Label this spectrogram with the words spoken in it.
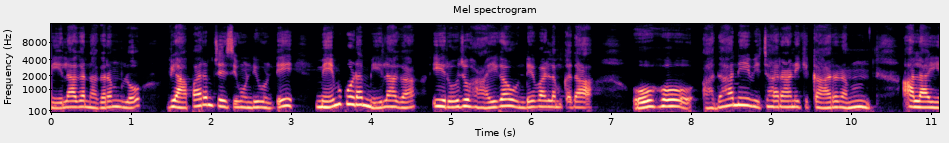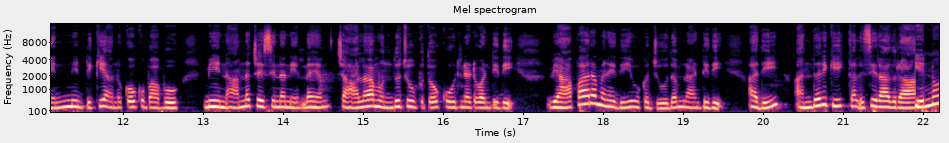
మీలాగా నగరంలో వ్యాపారం చేసి ఉండి ఉంటే మేము కూడా మీలాగా ఈరోజు హాయిగా ఉండేవాళ్ళం కదా. ఓహో అదా నీ విచారానికి కారణం? అలా ఎన్నింటికి అనుకోకు బాబు. మీ నాన్న చేసిన నిర్ణయం చాలా ముందు చూపుతో కూడినటువంటిది. వ్యాపారం అనేది ఒక జూదం లాంటిది. అది అందరికీ కలిసి రాదురా. ఎన్నో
